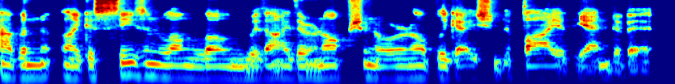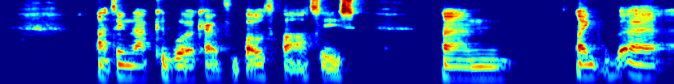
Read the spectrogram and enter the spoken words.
have an like a season long loan with either an option or an obligation to buy at the end of it. I think that could work out for both parties. Um, like uh,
